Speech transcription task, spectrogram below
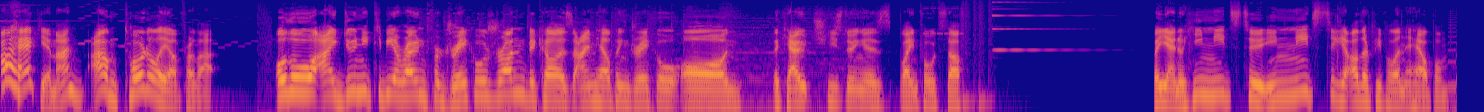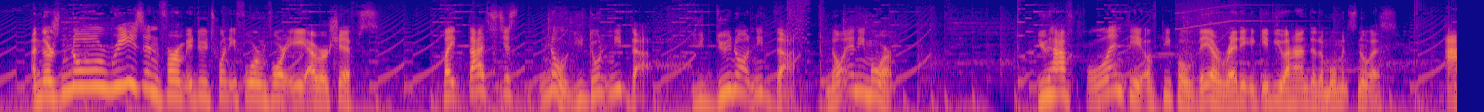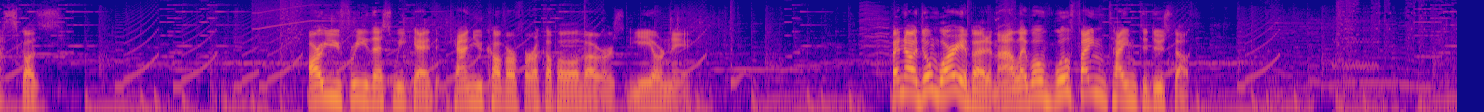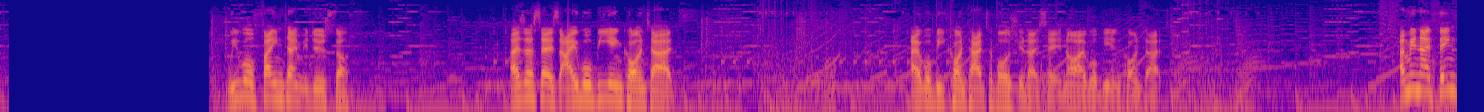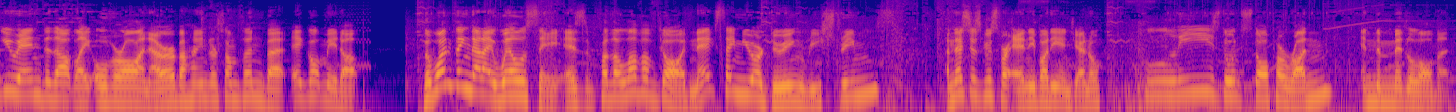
Oh, heck yeah, man. I'm totally up for that. Although I do need to be around for Draco's run because I'm helping Draco on the couch. He's doing his blindfold stuff. But yeah, no, he needs to he needs to get other people in to help him. And there's no reason for him to do 24 and 48 hour shifts. Like, that's just... No, you don't need that. You do not need that. Not anymore. You have plenty of people there ready to give you a hand at a moment's notice. Ask us. Are you free this weekend? Can you cover for a couple of hours? Yay or nay? But no, don't worry about it, man. Like, we'll, we'll find time to do stuff. We will find time to do stuff. As I says, I will be in contact. I will be contactable, should I say. No, I will be in contact. I mean, I think you ended up, like, overall an hour behind or something, but it got made up. The one thing that I will say is, for the love of God, next time you are doing restreams, and this just goes for anybody in general, please don't stop a run in the middle of it.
